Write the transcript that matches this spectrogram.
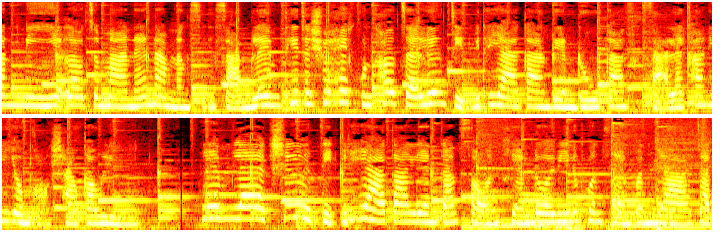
ันนี้เราจะมาแนะนำหนังสือสามเล่มที่จะช่วยให้คุณเข้าใจเรื่องจิตวิทยาการเรียนรู้การศึกษาและค่านิยมของชาวเกาหลี เล่มแรกชื่อจิตวิทยาการเรียนการสอนเขียนโดยวีรพลแสงปัญญา จัด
